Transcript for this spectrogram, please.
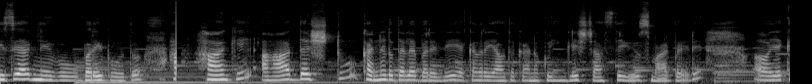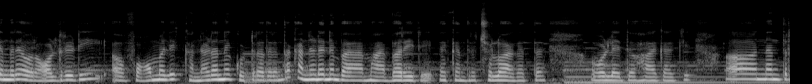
ಈಸಿಯಾಗಿ ನೀವು ಬರಿಬೋದು ಹಾಗೆ ಆದಷ್ಟು ಕನ್ನಡದಲ್ಲೇ ಬರೀರಿ, ಯಾಕಂದರೆ ಯಾವುದೇ ಕಾರಣಕ್ಕೂ ಇಂಗ್ಲೀಷ್ ಜಾಸ್ತಿ ಯೂಸ್ ಮಾಡಬೇಡಿ. ಯಾಕಂದರೆ ಅವ್ರು ಆಲ್ರೆಡಿ ಫಾರ್ಮಲ್ಲಿ ಕನ್ನಡನೇ ಕೊಟ್ಟಿರೋದ್ರಿಂದ ಕನ್ನಡನೇ ಬರೀರಿ, ಯಾಕಂದರೆ ಚಲೋ ಆಗುತ್ತೆ ಒಳ್ಳೆಯದು ಹಾಗಾಗಿ. ನಂತರ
